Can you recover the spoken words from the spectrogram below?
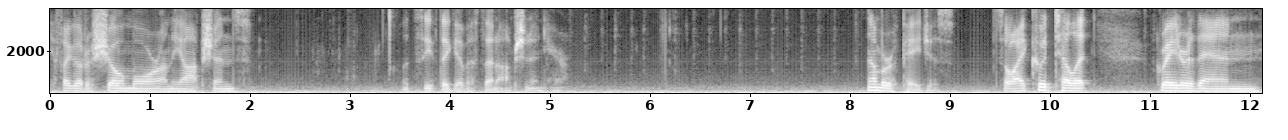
if I go to show more on the options, let's see if they give us that option in here number of pages. So I could tell it greater than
